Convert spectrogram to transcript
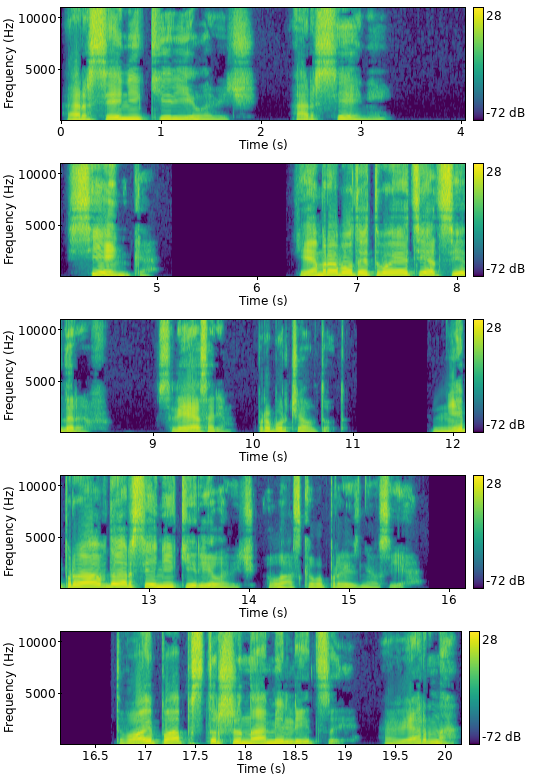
Арсений Кириллович. Арсений. Сенька. Кем работает твой отец, Сидоров? Слесарем, пробурчал тот. «Неправда, Арсений Кириллович», — ласково произнес я. «Твой пап старшина милиции, верно?»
